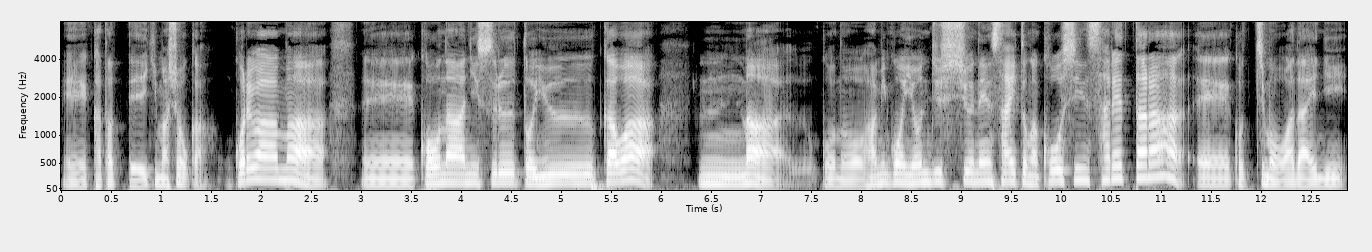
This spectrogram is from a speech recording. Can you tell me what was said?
え語っていきましょうか。これはまあ、えコーナーにするというかは、うん、まあ、このファミコン40周年サイトが更新されたら、え、こっちも話題に、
